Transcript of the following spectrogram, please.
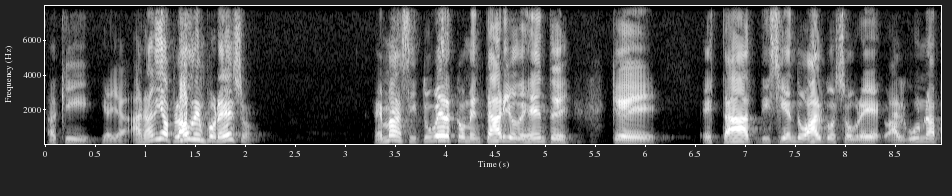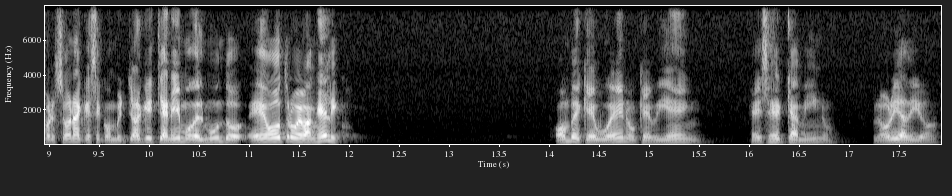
aquí y allá. A nadie aplauden por eso. Es más, si tú ves comentarios de gente que está diciendo algo sobre alguna persona que se convirtió al cristianismo del mundo, es otro evangélico. Hombre, qué bueno, qué bien. Ese es el camino. Gloria a Dios.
